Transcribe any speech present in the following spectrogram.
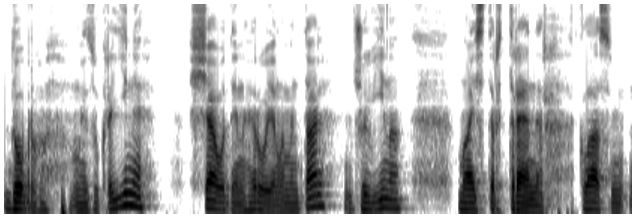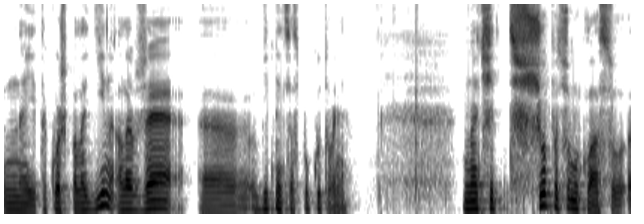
Доброго, ми з України. Ще один герой Елементаль Джовіна, майстер-тренер. Клас в неї також паладін, але вже е, обітниця спокутування. Значить, що по цьому класу? Е,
